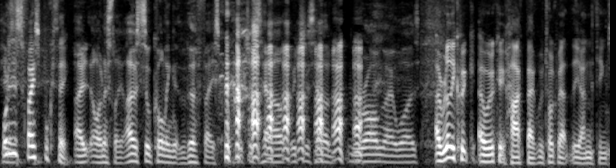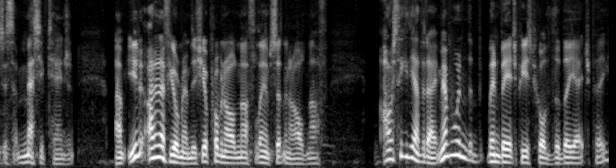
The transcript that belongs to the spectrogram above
What is this Facebook thing? I honestly, I was still calling it the Facebook, which is how which is how wrong I was. A really quick, a really quick hark back. We've talked about the young things. Just a massive tangent. Um, you, I don't know if you remember this. You're probably not old enough. Liam's certainly not old enough. I was thinking the other day. Remember when the, when BHP used to be called the BHP?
